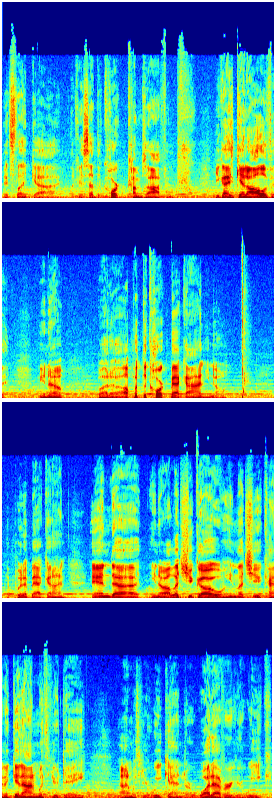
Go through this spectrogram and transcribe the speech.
it's like uh, like I said, the cork comes off, and phew, you guys get all of it, you know. But uh, I'll put the cork back on, you know. I put it back on, and uh, you know I'll let you go and let you kind of get on with your day, on with your weekend or whatever your week,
